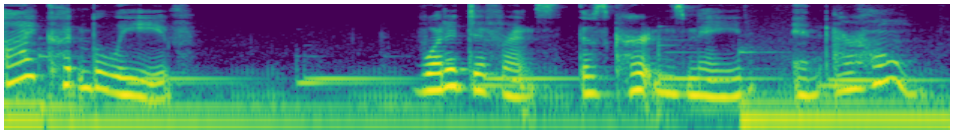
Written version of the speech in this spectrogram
I couldn't believe what a difference those curtains made in our home.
